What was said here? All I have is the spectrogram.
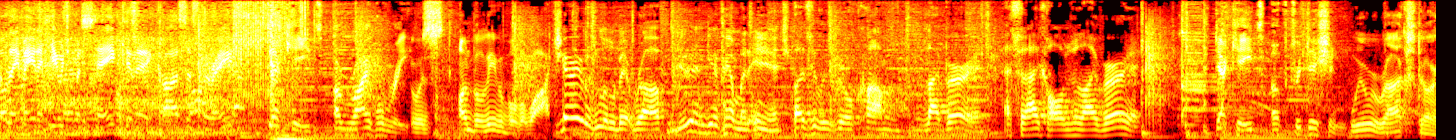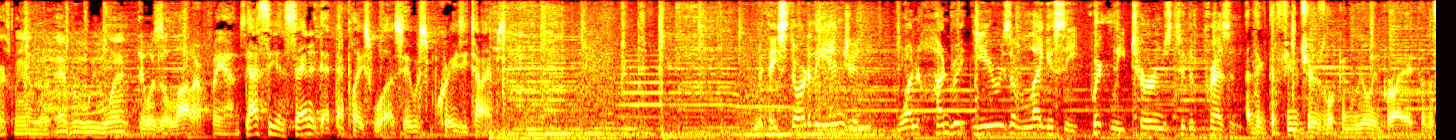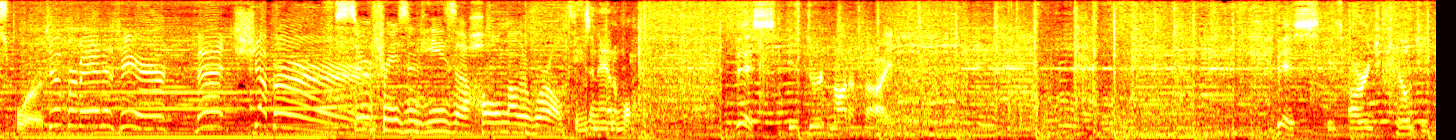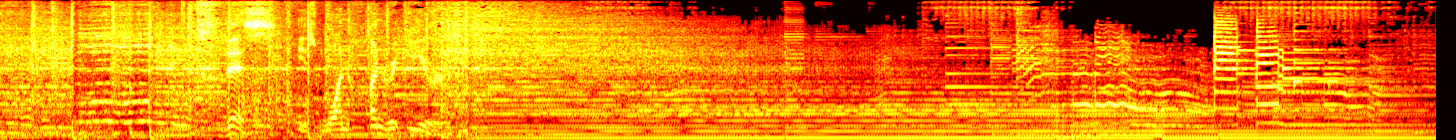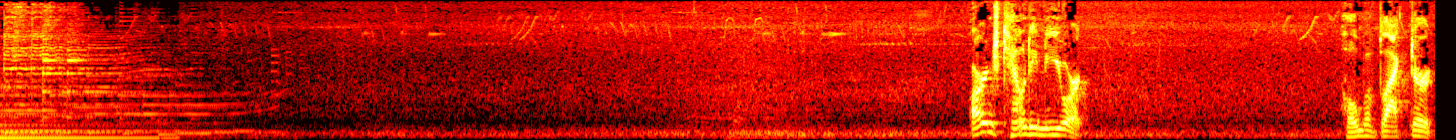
Madhouse down. So they made a huge mistake and it cost us the race. Decades of rivalry. It was unbelievable to watch. Jerry was a little bit rough. You didn't give him an inch. Buzzie was real calm, librarian. That's what I called him, the librarian. Decades of tradition. We were rock stars, man. Wherever we went, There was a lot of fans. That's the insanity that that place was. It was some crazy times. With a start of the engine, 100 years of legacy quickly turns to the present. I think the future is looking really bright for the sport. Superman is here. Matt Sheppard. Stewart Friesen, he's a whole nother world. He's an animal. This is Dirt Modified. This is Orange County. This is 100 years. Orange County, New York. Home of black dirt.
